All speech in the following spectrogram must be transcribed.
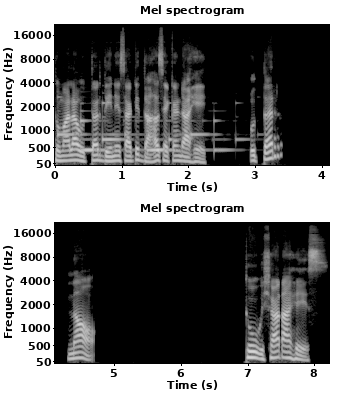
तुम्हाला उत्तर देण्यासाठी दहा सेकंड आहेत. उत्तर? नौ. तू हुशार आहेस.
